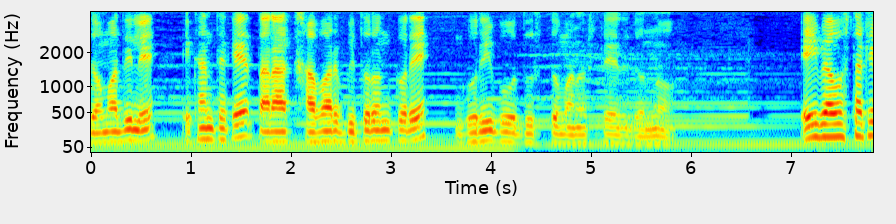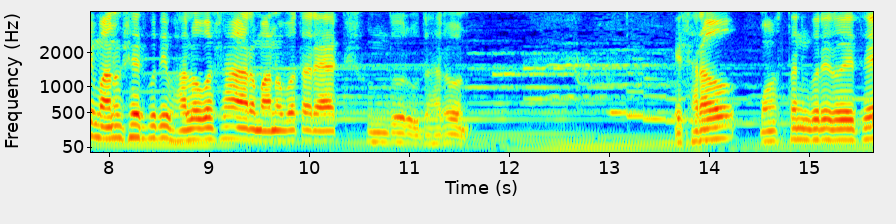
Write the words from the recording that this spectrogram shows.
জমা দিলে এখান থেকে তারা খাবার বিতরণ করে গরিব ও দুস্থ মানুষদের জন্য। এই ব্যবস্থাটি মানুষের প্রতি ভালোবাসা আর মানবতার এক সুন্দর উদাহরণ। এছাড়াও মহস্তানগড়ে রয়েছে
